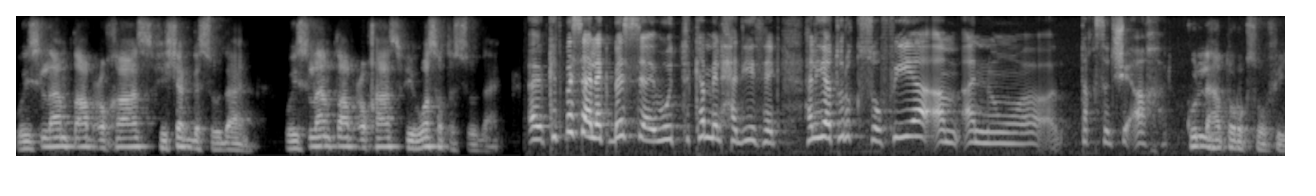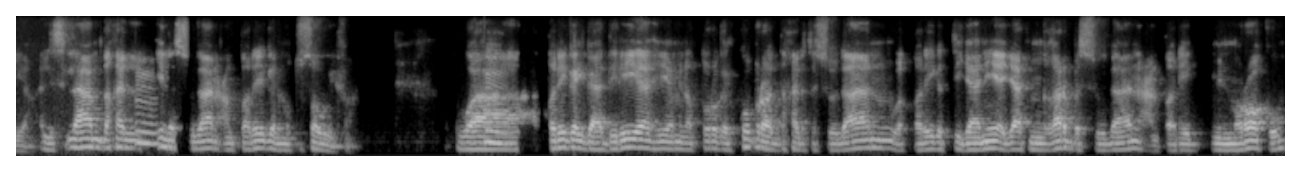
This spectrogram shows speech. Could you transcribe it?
وإسلام طابعه خاص في شرق السودان وإسلام طابعه خاص في وسط السودان. كنت بسألك بس وتكمل حديثك هل هي طرق صوفية أم أنه تقصد شيء آخر؟ كلها طرق صوفية. الإسلام دخل م. إلى السودان عن طريق المتصوفة. والطريقة القادرية هي من الطرق الكبرى دخلت السودان والطريقة التيجانية جاءت من غرب السودان عن طريق من موروكو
